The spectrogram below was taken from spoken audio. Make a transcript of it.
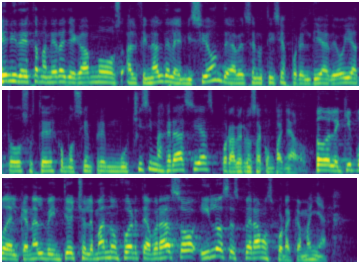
Bien, y de esta manera llegamos al final de la emisión de ABC Noticias por el día de hoy. A todos ustedes, como siempre, muchísimas gracias por habernos acompañado. Todo el equipo del Canal 28 le manda un fuerte abrazo y los esperamos por acá mañana.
